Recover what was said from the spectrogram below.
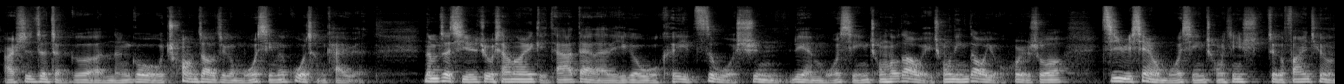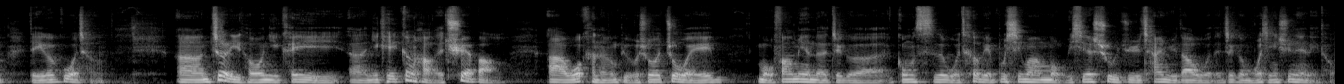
而是这整个能够创造这个模型的过程开源。那么这其实就相当于给大家带来了一个我可以自我训练模型，从头到尾，从零到有，或者说基于现有模型重新这个 fine tune 的一个过程。嗯，这里头你可以呃，你可以更好的确保啊，我可能比如说作为某方面的这个公司，我特别不希望某一些数据参与到我的这个模型训练里头，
